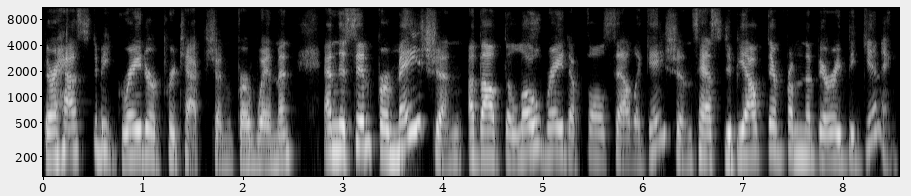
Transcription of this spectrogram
There has to be greater protection for women. And this information about the low rate of false allegations has to be out there from the very beginning.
